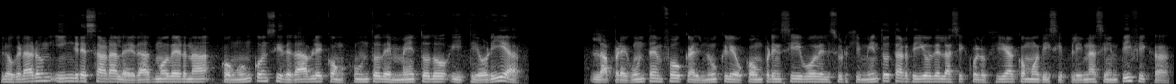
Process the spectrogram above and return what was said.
lograron ingresar a la edad moderna con un considerable conjunto de método y teoría? La pregunta enfoca el núcleo comprensivo del surgimiento tardío de la psicología como disciplina científica.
